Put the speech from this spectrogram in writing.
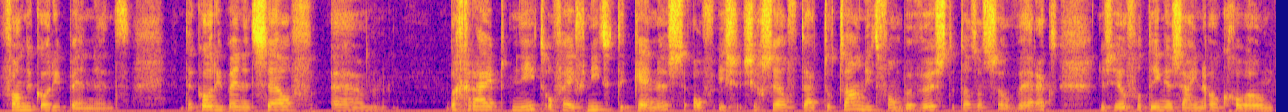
van de codependent. De codependent zelf um, begrijpt niet of heeft niet de kennis of is zichzelf daar totaal niet van bewust dat dat zo werkt. Dus heel veel dingen zijn ook gewoon,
